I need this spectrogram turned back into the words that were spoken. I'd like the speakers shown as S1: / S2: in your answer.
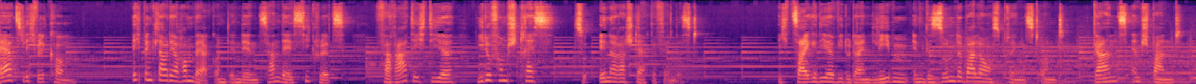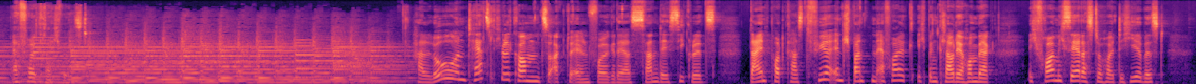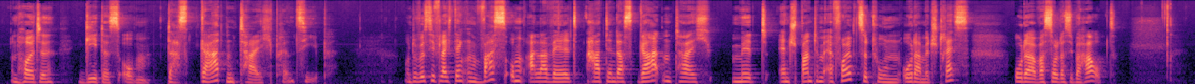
S1: Herzlich willkommen. Ich bin Claudia Homberg und in den Sunday Secrets verrate ich dir, wie du vom Stress zu innerer Stärke findest. Ich zeige dir, wie du dein Leben in gesunde Balance bringst und ganz entspannt erfolgreich wirst. Hallo und herzlich willkommen zur aktuellen Folge der Sunday Secrets, dein Podcast für entspannten Erfolg. Ich bin Claudia Homberg. Ich freue mich sehr, dass du heute hier bist. Und heute geht es um das Gartenteichprinzip. Und du wirst dir vielleicht denken, was um aller Welt hat denn das Gartenteich mit entspanntem Erfolg zu tun oder mit Stress? Oder was soll das überhaupt?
